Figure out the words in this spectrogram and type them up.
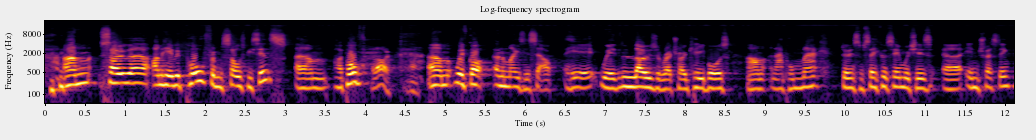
um, so uh, I'm here with Paul from Soulsby Synths. Um, hi, Paul. Hello. Um, we've got an amazing setup here with loads of retro keyboards, um, an Apple Mac doing some sequencing, which is uh, interesting.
